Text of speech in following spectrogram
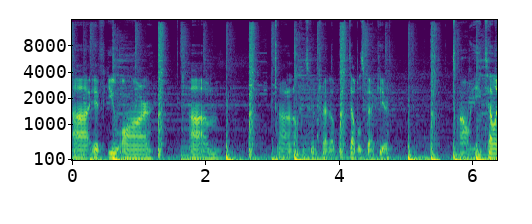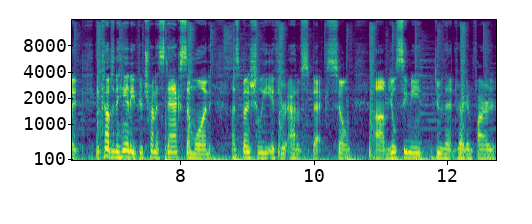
uh, if you are, um, I don't know if he's going to try double, double spec here. Oh, he tell it. It comes in handy if you're trying to stack someone, especially if you're out of spec. So um, you'll see me do that Dragon Fire,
